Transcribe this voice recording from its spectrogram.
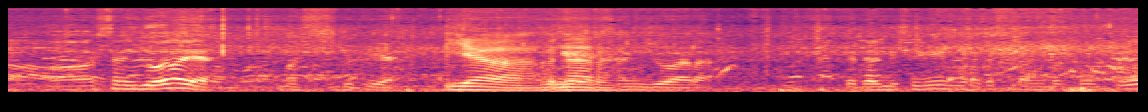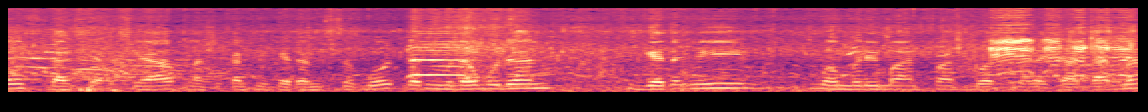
uh, sang juara ya, Mas gitu ya? Iya, benar. Oke, sang juara. Oke, dan di sini mereka sedang berkumpul, sedang siap-siap melakukan kegiatan tersebut dan mudah-mudahan kegiatan ini memberi manfaat buat mereka karena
